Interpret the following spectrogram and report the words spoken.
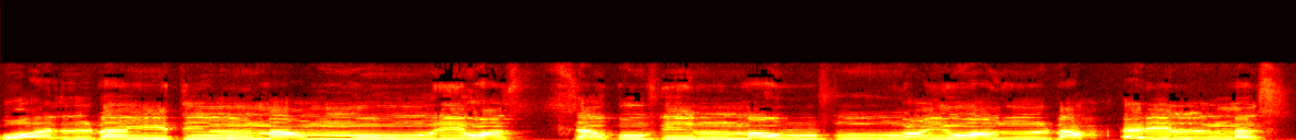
والبيت المعمور والسلام السقف المرفوع والبحر المسجور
